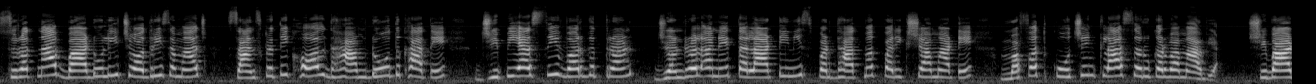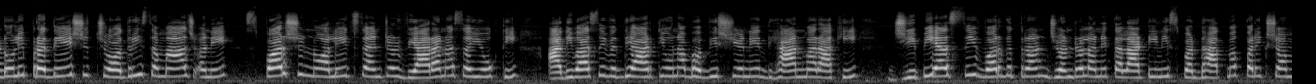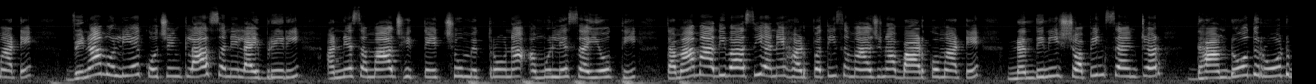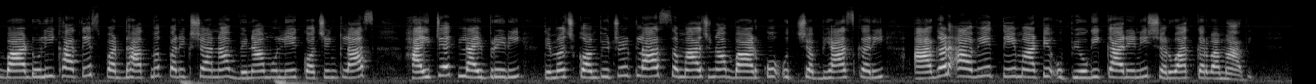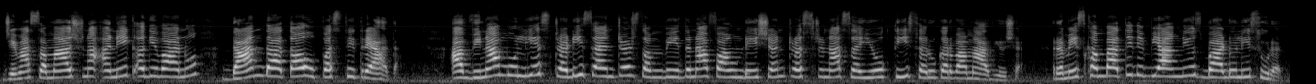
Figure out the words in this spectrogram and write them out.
સુરતના બારડોલી ચૌધરી સમાજ સાંસ્કૃતિક હોલ ધામડોદ ખાતે જીપીએસસી વર્ગ ત્રણ જનરલ અને તલાટીની સ્પર્ધાત્મક પરીક્ષા માટે મફત કોચિંગ ક્લાસ શરૂ કરવામાં આવ્યા. શ્રી બારડોલી પ્રદેશ ચૌધરી સમાજ અને સ્પર્શ નોલેજ સેન્ટર વ્યારાના સહયોગથી આદિવાસી વિદ્યાર્થીઓના ભવિષ્યને ધ્યાનમાં રાખી જીપીએસસી વર્ગ ત્રણ જનરલ અને તલાટીની સ્પર્ધાત્મક પરીક્ષા માટે વિનામૂલ્યે કોચિંગ ક્લાસ અને લાઇબ્રેરી અન્ય સમાજ હિતેચ્છુ મિત્રોના અમૂલ્ય સહયોગથી તમામ આદિવાસી અને હળપતિ સમાજના બાળકો માટે Nandini shopping centre Dhamdod road, Bardoli ખાતે સ્પર્ધાત્મક પરીક્ષાના વિનામૂલ્યે coaching class hi tech library તેમજ કોમ્પ્યુટર ક્લાસ સમાજના બાળકો ઉચ્ચ અભ્યાસ કરી આગળ આવે તે માટે ઉપયોગી કાર્યની શરૂઆત કરવામાં આવી, જેમાં સમાજના અનેક આગેવાનો દાનદાતાઓ ઉપસ્થિત રહ્યા હતા. આ વિનામૂલ્યે સ્ટડી સેન્ટર સંવેદના ફાઉન્ડેશન ટ્રસ્ટના સહયોગથી શરૂ કરવામાં આવ્યું છે. રમેશ ખંભાતી, દિવ્યાંગ ન્યૂઝ, બારડોલી, સુરત.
